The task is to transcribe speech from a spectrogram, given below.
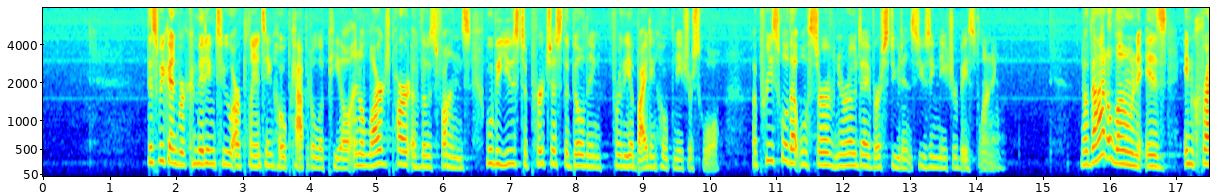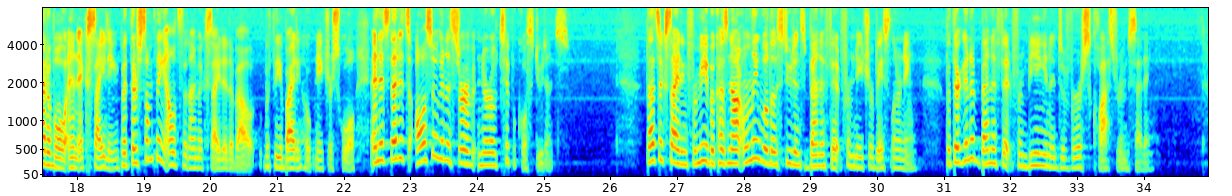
This weekend, we're committing to our Planting Hope Capital Appeal, and a large part of those funds will be used to purchase the building for the Abiding Hope Nature School, a preschool that will serve neurodiverse students using nature based learning. Now, that alone is incredible and exciting, but there's something else that I'm excited about with the Abiding Hope Nature School, and it's that it's also going to serve neurotypical students. That's exciting for me because not only will those students benefit from nature based learning, but they're going to benefit from being in a diverse classroom setting.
